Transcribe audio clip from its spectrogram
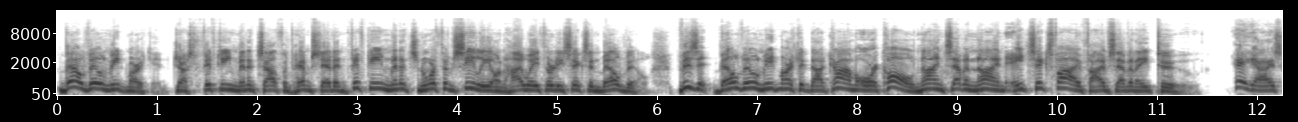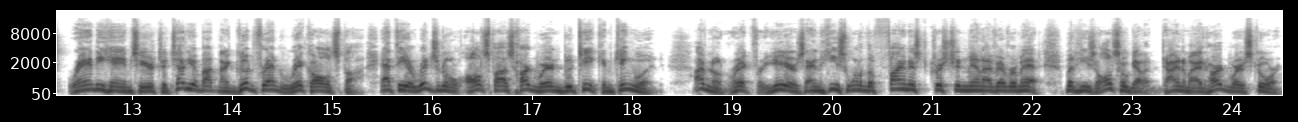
Belleville Meat Market, just 15 minutes south of Hempstead and 15 minutes north of Sealy on Highway 36 in Belleville. Visit BellevilleMeatMarket.com or call 979 865 5782. Hey guys, Randy Hames here to tell you about my good friend Rick Alspaugh at the original Alspaugh's Hardware and Boutique in Kingwood. I've known Rick for years, and he's one of the finest Christian men I've ever met, but he's also got a dynamite hardware store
